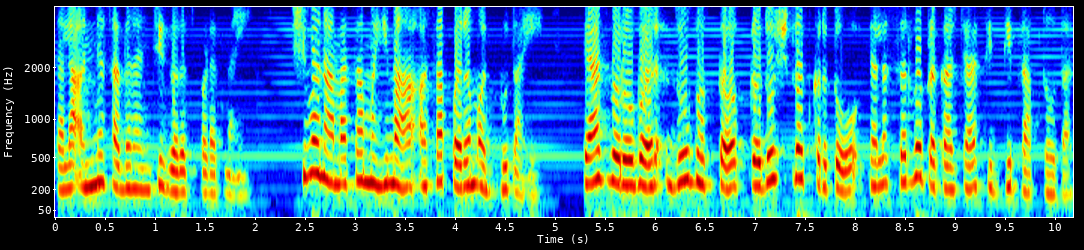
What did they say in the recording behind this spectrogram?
त्याला अन्य साधनांची गरज पडत नाही. शिवनामाचा महिमा असा परम अद्भुत आहे. त्याचबरोबर जो भक्त प्रदोष व्रत करतो त्याला सर्व प्रकारच्या सिद्धी प्राप्त होतात.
